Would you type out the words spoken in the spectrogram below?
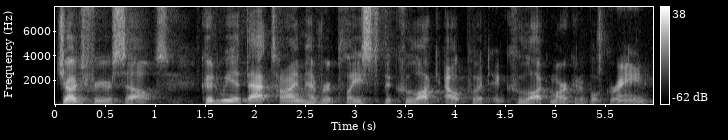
Judge for yourselves. Could we at that time have replaced the kulak output and kulak marketable grain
